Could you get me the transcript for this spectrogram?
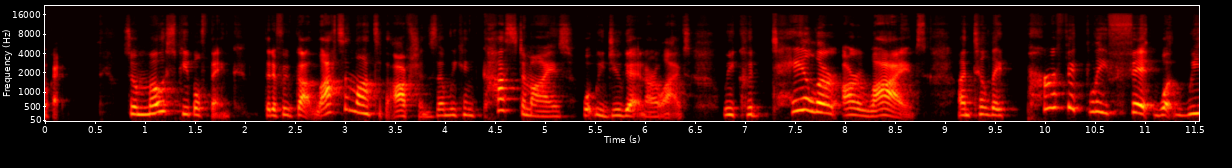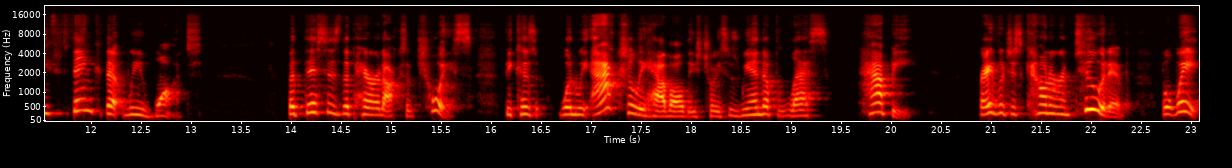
Okay. So most people think that if we've got lots and lots of options, then we can customize what we do get in our lives. We could tailor our lives until they perfectly fit what we think that we want. But this is the paradox of choice because when we actually have all these choices, we end up less happy, right? Which is counterintuitive. But wait,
